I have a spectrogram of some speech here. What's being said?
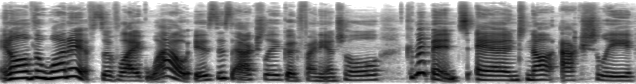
and all the what ifs of like, wow, is this actually a good financial commitment, and not actually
